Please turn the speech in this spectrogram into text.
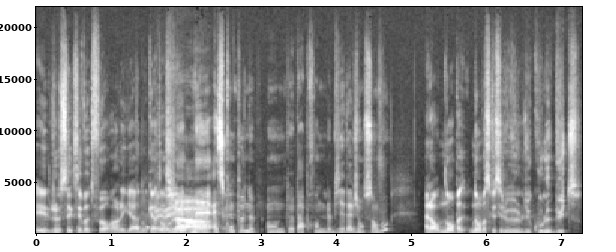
Et je sais que c'est votre fort, hein, les gars, donc attention. oui. Mais est-ce qu'on peut ne, on ne peut pas prendre le billet d'avion sans vous? Alors non, pas- non parce que c'est le, du coup le but.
